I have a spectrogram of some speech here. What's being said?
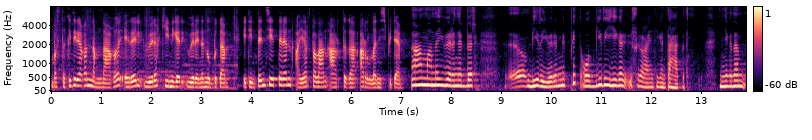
Бастакы диреган намнагы эрел үөрек киинигер үөренен ылбыта. Этинтен сиеттерен аяр талан артыга арылан испите. Аманы үйренер бір бири үйренмеппит, ол бири егер үсігайын деген тахарбыт. Инегінен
